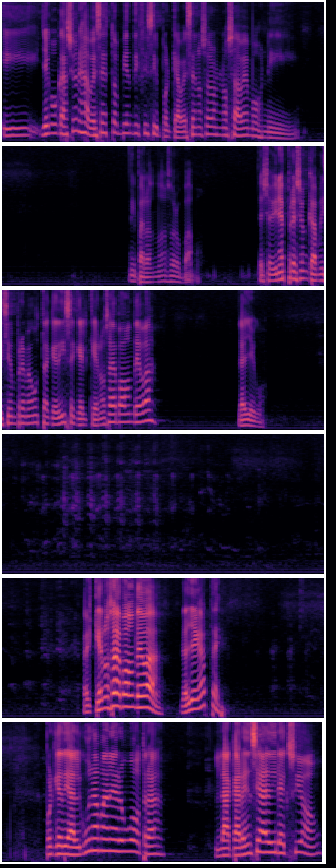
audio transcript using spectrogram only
Y, y en ocasiones a veces esto es bien difícil porque a veces nosotros no sabemos ni, ni para dónde nosotros vamos. De hecho, hay una expresión que a mí siempre me gusta que dice que el que no sabe para dónde va, ya llegó. El que no sabe para dónde va, ya llegaste. Porque de alguna manera u otra, la carencia de dirección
